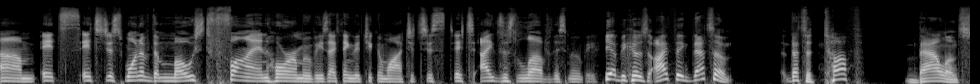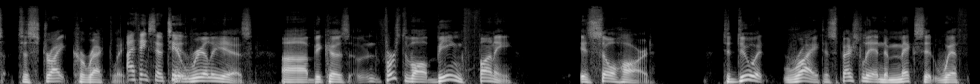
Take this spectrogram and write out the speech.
Um, it's it's just one of the most fun horror movies I think that you can watch. It's just it's I just love this movie. Yeah, because I think that's a that's a tough balance to strike correctly. I think so too. It really is. Uh, because, first of all, being funny is so hard. To do it right, especially and to mix it with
